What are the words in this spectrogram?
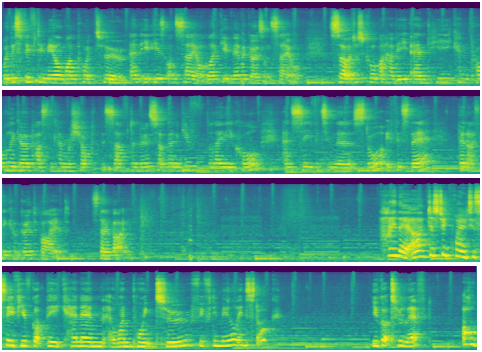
with this 50mm 1.2, and it is on sale, like it never goes on sale. So I just called my hubby and he can probably go past the camera shop this afternoon, so I'm going to give the lady a call and see if it's in the store. If it's there, then I think I'm going to buy it. Stand by. Hi there, I'm just inquiring to see if you've got the Canon 1.2 50mm in stock. You've got two left? Oh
